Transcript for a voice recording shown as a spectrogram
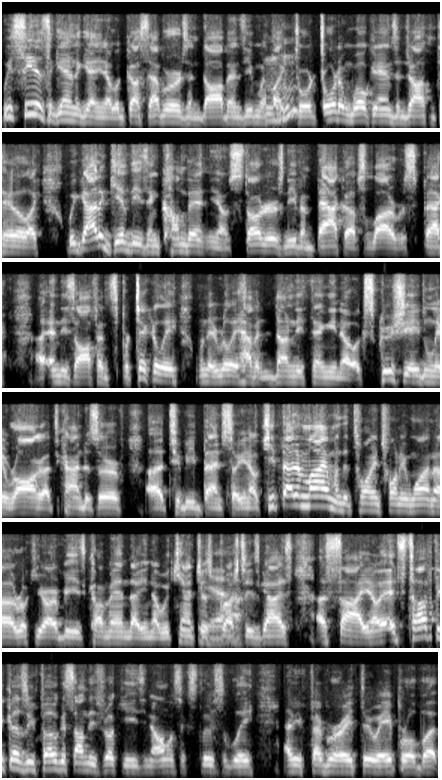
we see this again and again. You know, with Gus Edwards and Dobbins, even with mm-hmm. like Jordan Wilkins and Jonathan Taylor. Like we got to give these incumbent you know starters and even backups backups, a lot of respect uh, in these offenses, particularly when they really haven't done anything, you know, excruciatingly wrong uh, to kind of deserve uh, to be benched. So, you know, keep that in mind when the 2021 uh, rookie RBs come in that, you know, we can't just yeah. brush these guys aside. You know, it's tough because we focus on these rookies, you know, almost exclusively every February through April, but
